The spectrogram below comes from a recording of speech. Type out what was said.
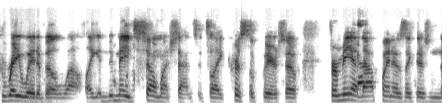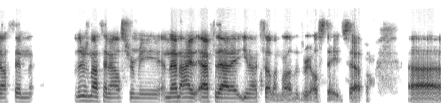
great way to build wealth. Like it made so much sense. It's like crystal clear. So for me at that point, I was like, there's nothing, there's nothing else for me. And then I, after that, I, you know, I fell in love with real estate. So uh,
